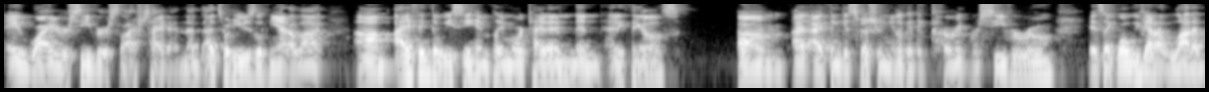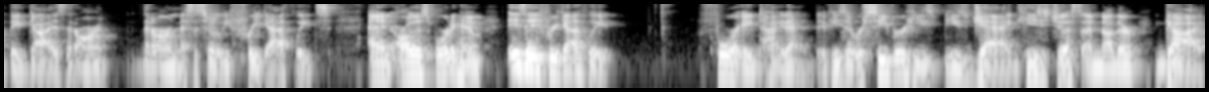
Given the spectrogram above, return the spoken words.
a wide receiver slash tight end. That, that's what he was looking at a lot. Um, I think that we see him play more tight end than anything else. Um, I, I think especially when you look at the current receiver room, it's like, well, we've got a lot of big guys that aren't that aren't necessarily freak athletes. And Arlis Boardingham is a freak athlete for a tight end. If he's a receiver, he's he's Jag. He's just another guy.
